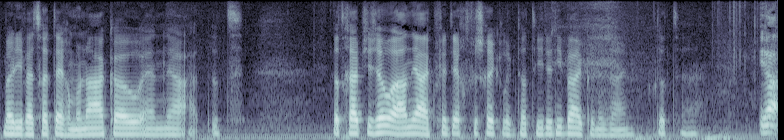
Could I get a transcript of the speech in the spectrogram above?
bij die wedstrijd tegen Monaco. En ja, dat, dat grijpt je zo aan. Ja, ik vind het echt verschrikkelijk dat die er niet bij kunnen zijn. Dat, eh, Ja,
